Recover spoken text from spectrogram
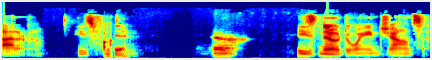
I don't know. He's fine. Yeah. Yeah. He's no Dwayne Johnson.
